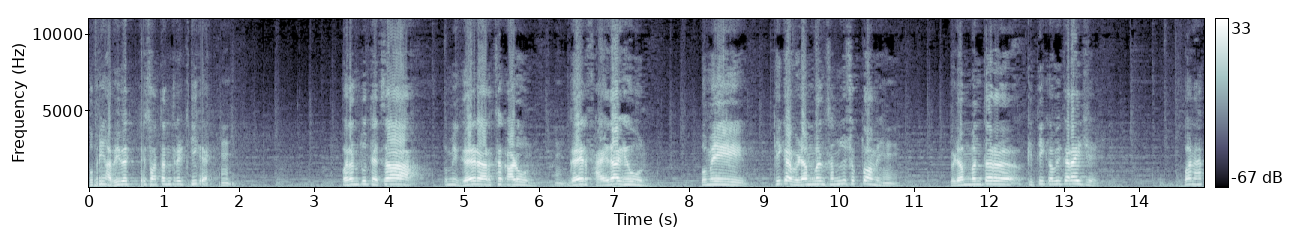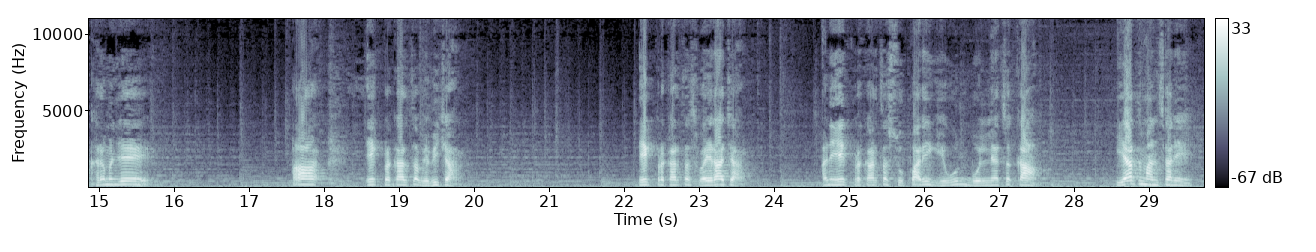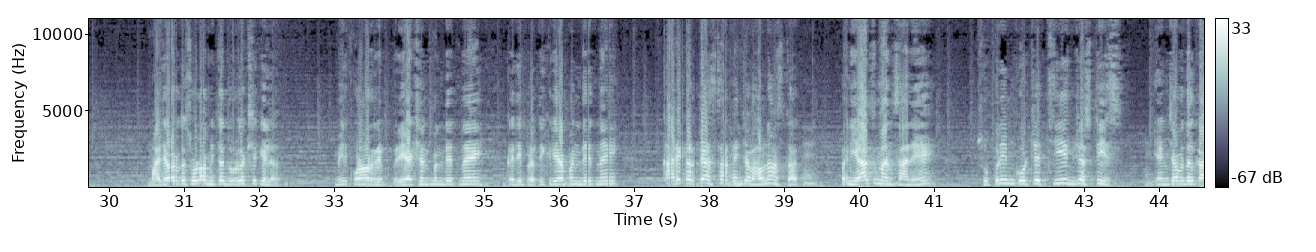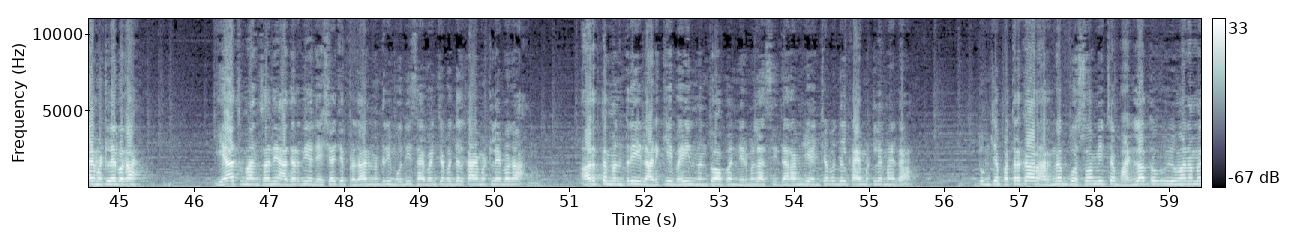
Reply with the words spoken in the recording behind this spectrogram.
तुम्ही अभिव्यक्ती स्वातंत्र्य ठीक आहे. परंतु त्याचा तुम्ही गैरअर्थ काढून गैरफायदा घेऊन तुम्ही ठीक आहे विडंबन समजू शकतो आम्ही. विडंबन तर किती कवी करायचे पण हा खरं म्हणजे हा एक प्रकारचा व्यभिचार एक प्रकारचा स्वैराचार आणि एक प्रकारचा सुपारी घेऊन बोलण्याचं काम याच माणसाने माझ्यावर तर सोडा मी तर दुर्लक्ष केलं. मी कोणावर रिॲक्शन पण देत नाही कधी प्रतिक्रिया पण देत नाही. कार्यकर्ते असतात त्यांच्या भावना असतात. पण याच माणसाने सुप्रीम कोर्टचे चीफ जस्टिस यांच्याबद्दल काय म्हटलंय बघा? याच माणसाने आदरणीय देशाचे प्रधानमंत्री मोदी साहेबांच्या बद्दल काय म्हटलंय बघा? अर्थमंत्री लाडकी बहीण म्हणतो आपण निर्मला सीतारामजी यांच्याबद्दल काय म्हटलंय माहिती का तुमचे पत्रकार अर्णब गोस्वामीच्या भांडला तो विमानामध्ये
